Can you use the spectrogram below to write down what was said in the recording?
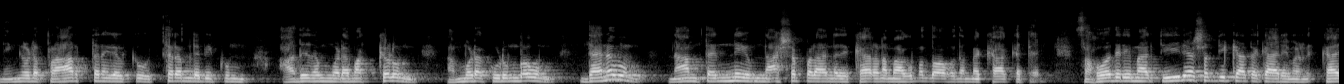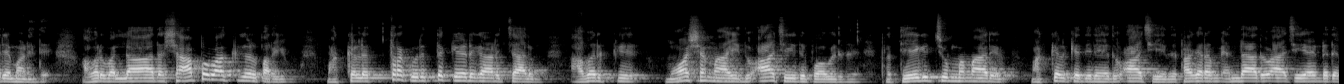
നിങ്ങളുടെ പ്രാർത്ഥനകൾക്ക് ഉത്തരം ലഭിക്കും. അത് നമ്മുടെ മക്കളും നമ്മുടെ കുടുംബവും ധനവും നാം തന്നെയും നാശപ്പെടാൻ അത് കാരണമാകും. അള്ളാഹു നമ്മെ കാക്കട്ടെ. സഹോദരിമാർ തീരെ ശ്രദ്ധിക്കാത്ത കാര്യമാണ് കാര്യമാണിത്. അവർ വല്ലാതെ ശാപ്പവാക്കുകൾ പറയും. മക്കൾ എത്ര കുരുത്തക്കേട് കാണിച്ചാലും അവർക്ക് മോശമായി ദുആ ചെയ്തു പോവരുത്. പ്രത്യേകിച്ച് ഉമ്മമാർ മക്കൾക്കെതിരെ ദുആ ചെയ്ത് പകരം എന്താ ദുആ ചെയ്യേണ്ടത്?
